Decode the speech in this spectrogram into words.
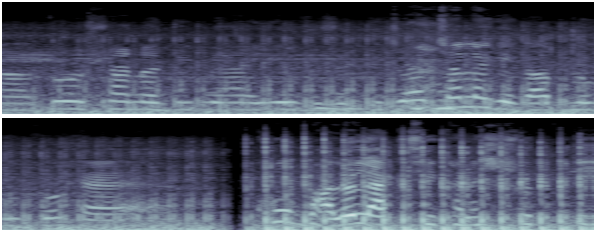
हाँ तोरसा नदी में आइए विजिट कीजिए अच्छा लगेगा आप लोगों को হ্যাঁ খুব ভালো লাগছে এখানে সত্যি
